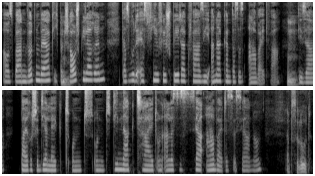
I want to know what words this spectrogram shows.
aus Baden-Württemberg, ich bin Mhm. Schauspielerin. Das wurde erst viel, viel später quasi anerkannt, dass es Arbeit war. Hm. Dieser bayerische Dialekt und, und die Nacktheit und alles, das ist ja Arbeit, das ist ja, ne? Absolut.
